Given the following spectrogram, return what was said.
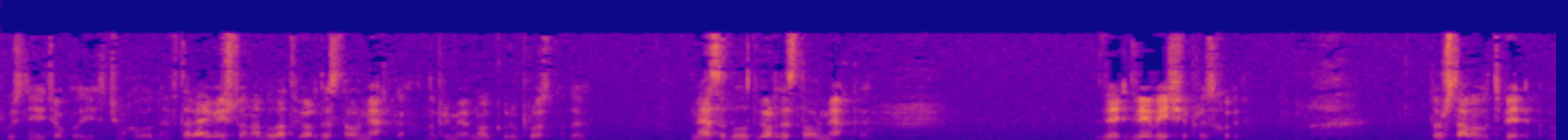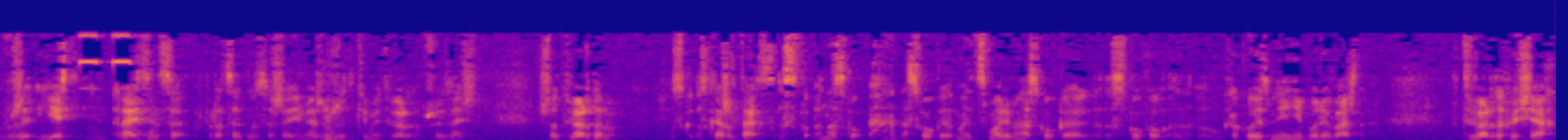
Вкуснее теплая есть, чем холодная. Вторая вещь, что она была твердая, стала мягкая. Например, ну, говорю просто, да? Мясо было твердое, стало мягкое. Две, две вещи происходят. То же самое, вот теперь, в жи- есть разница в процентном соотношении между жидким и твердым. Что это значит? Что твердым, скажем так, ск- насколько, насколько мы смотрим, насколько, сколько, какое изменение более важно. В твердых вещах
